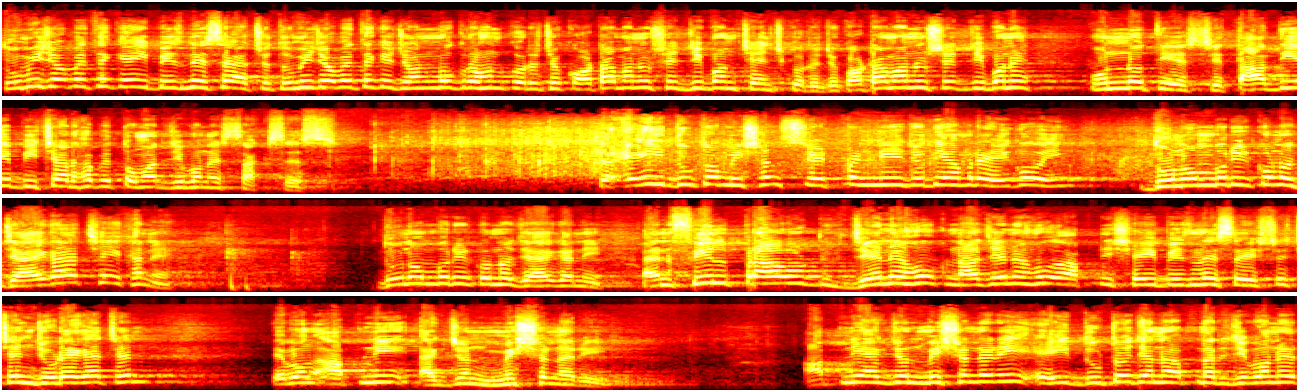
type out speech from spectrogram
তুমি যবে থেকে এই বিজনেসে আছো, তুমি যবে থেকে জন্মগ্রহণ করেছ, কটা মানুষের জীবন চেঞ্জ করেছ, কটা মানুষের জীবনে উন্নতি এসছে, তা দিয়ে বিচার হবে তোমার জীবনের সাকসেস তো এই দুটো মিশন স্টেটমেন্ট নিয়ে যদি আমরা এগোই, দু নম্বরীর কোনো জায়গা আছে এখানে? দু নম্বরের কোনো জায়গা নেই। অ্যান্ড ফিল প্রাউড জেনে হোক, না জেনে হোক, আপনি সেই বিজনেসে এসেছেন, জুড়ে গেছেন। এবং আপনি একজন মিশনারি আপনি একজন মিশনারি এই দুটো যেন আপনার জীবনের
